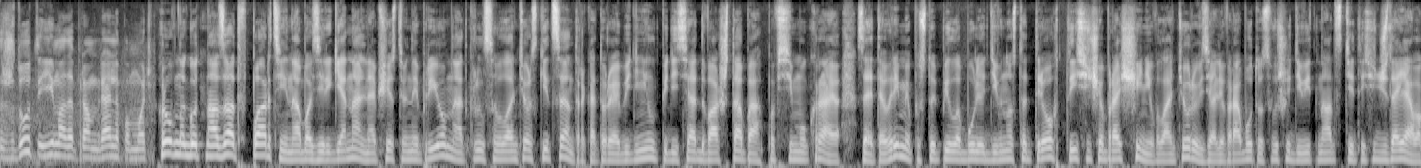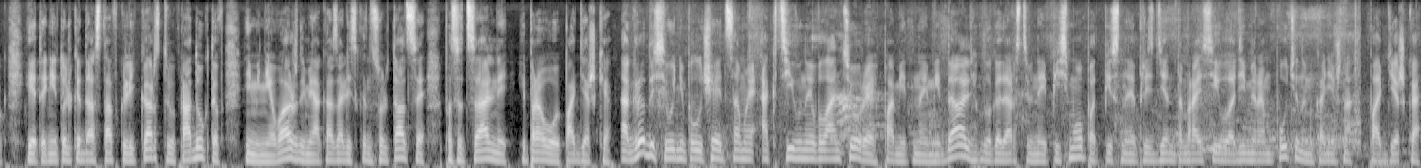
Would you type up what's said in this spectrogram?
ждут, и им надо прям реально помочь. Ровно год назад в партии на базе региональной общественной приемной открылся волонтерский центр, который объединил 52 штаба по всему краю. За это время поступило более 93 тысяч обращений. Волонтеры взяли в работу свыше 19 тысяч заявок. И это не только доставка лекарств и продуктов. Не менее важными оказались консультации по социальной и правовой поддержке. Награды сегодня получают самые активные волонтеры. Памятная медаль, благодарственное письмо, подписанное президентом России Владимиром Путиным и, конечно, поддержка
